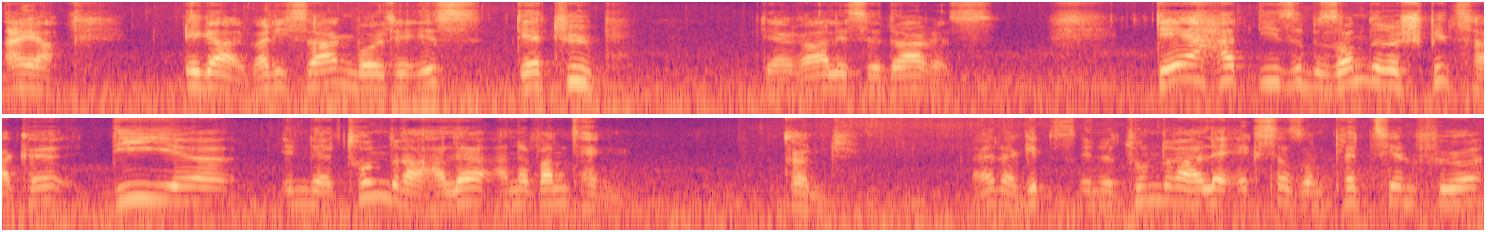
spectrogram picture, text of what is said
Naja, egal. Was ich sagen wollte ist, der Typ, der Ralis Sedaris, der hat diese besondere Spitzhacke, die ihr in der Tundrahalle an der Wand hängen könnt. Ja, da gibt es in der Tundrahalle extra so ein Plätzchen für,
